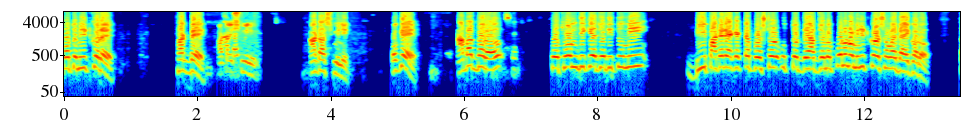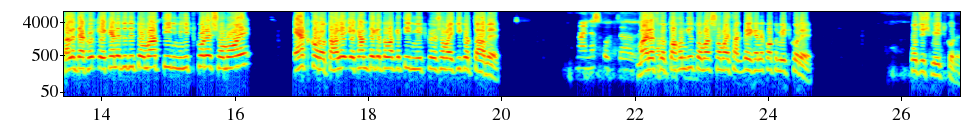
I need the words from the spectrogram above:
কত মিনিট করে থাকবে? আঠাশ মিনিট। আঠাশ মিনিট। ওকে আবার ধরো আচ্ছা। প্রথম দিকে যদি তুমি বি পার্টের এক একটা প্রশ্নের উত্তর দেওয়ার জন্য পনেরো মিনিট করে সময় ব্যয় করো। তাহলে দেখো এখানে যদি তোমার তিন মিনিট করে সময় অ্যাড করো তাহলে এখান থেকে তোমাকে তিন মিনিট করে সময় কি করতে হবে? মাইনাস করতে হবে। মাইনাস করো তখন কিন্তু তোমার সময় থাকবে এখানে কত মিনিট করে? পঁচিশ মিনিট করে।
